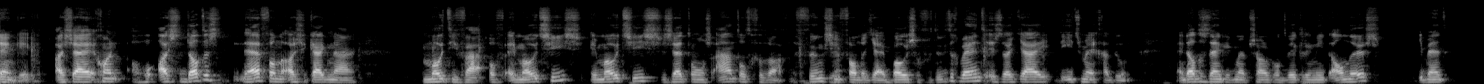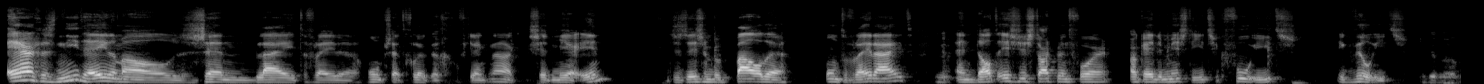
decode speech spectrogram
Denk ik. Als jij gewoon, als je, dat is, hè, van als je kijkt naar motiva of emoties. Emoties zetten ons aan tot gedrag. De functie Ja. van dat jij boos of verdrietig bent, is dat jij er iets mee gaat doen. En dat is denk ik met persoonlijke ontwikkeling niet anders. Je bent ergens niet helemaal zen, blij, tevreden, 100% gelukkig. Of je denkt, nou, ik zit meer in. Dus er is een bepaalde ontevredenheid. Ja. En dat is je startpunt voor, oké, er mist iets, ik voel iets, ik wil iets. Wat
